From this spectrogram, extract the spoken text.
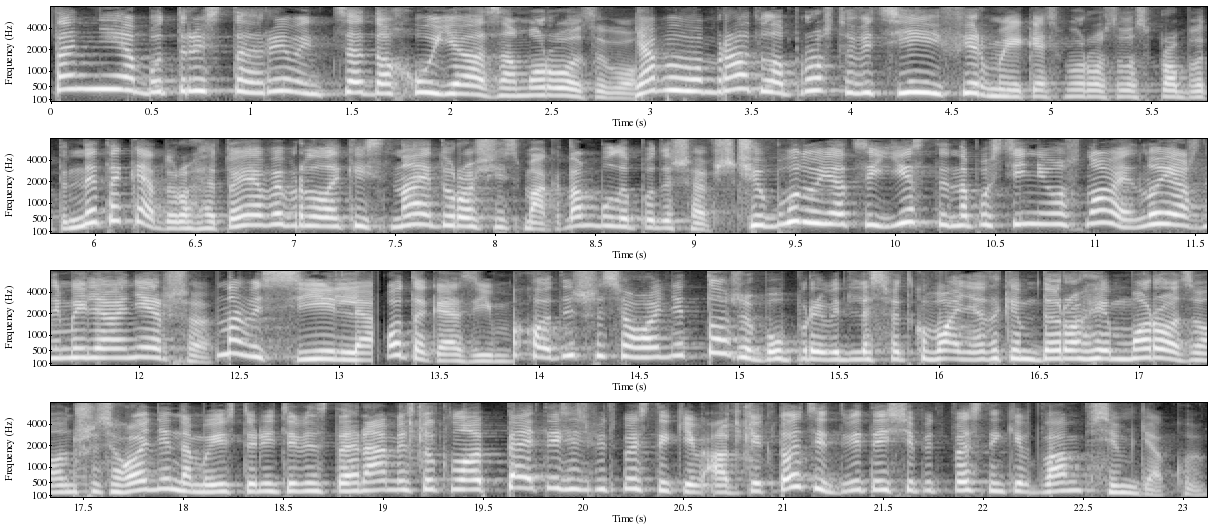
Та ні, бо 300 гривень це дохуя за морозиво. Я би вам радила просто від цієї фірми якесь морозиво спробувати. Не таке дороге, то я вибрала якийсь найдорожчий смак. Там були подешевші. Чи буду я це їсти на постійній основі? Ну я ж не мільйонерша. На весілля, отаке з'їм. Виходить, що сьогодні теж був привід для святкування таким дорогим морозивом. Що сьогодні на моїй сторінці в інстаграмі стукнуло 5 тисяч підписників, а в Тіктоці 2 тисячі підписників. Вам всім дякую.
